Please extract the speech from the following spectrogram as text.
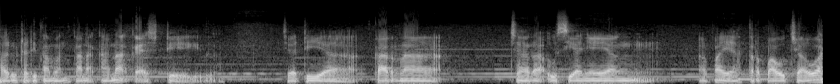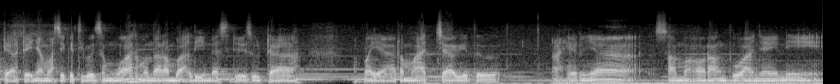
baru dari taman kanak-kanak ke SD gitu. Jadi ya karena jarak usianya yang apa ya terpaut jauh adik-adiknya masih kecil semua sementara Mbak Linda sendiri sudah apa ya remaja gitu akhirnya sama orang tuanya ini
